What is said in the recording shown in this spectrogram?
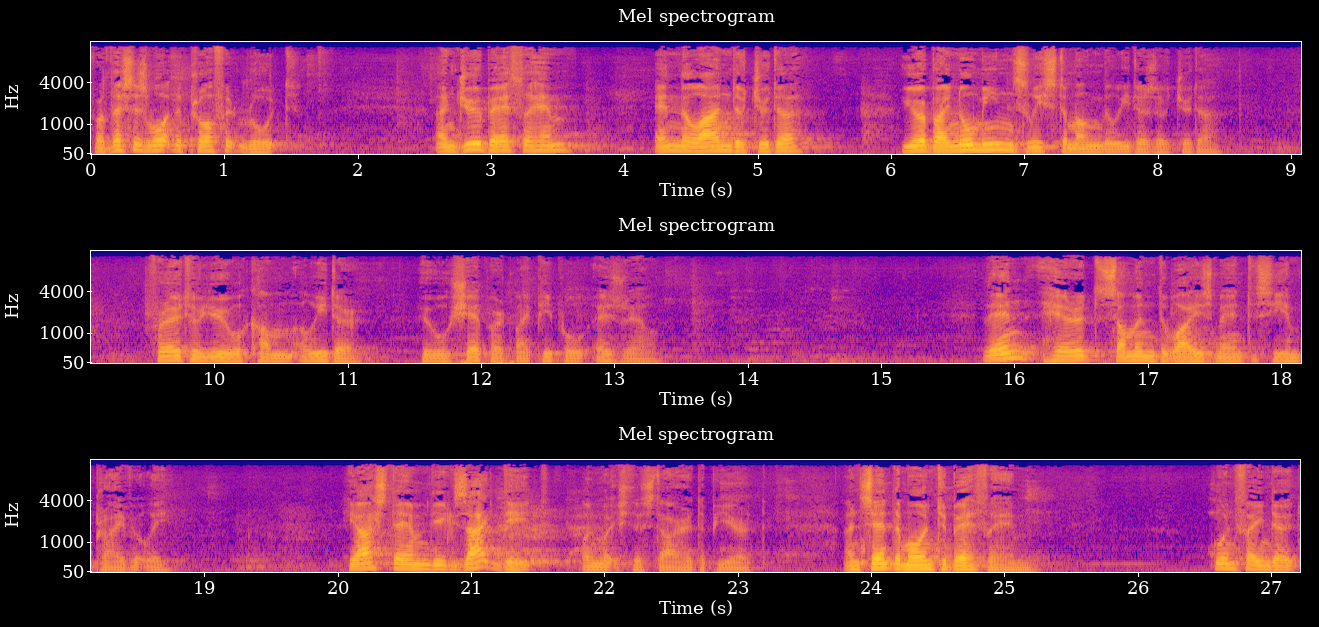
For this is what the prophet wrote And you, Bethlehem, in the land of Judah, you are by no means least among the leaders of Judah. For out of you will come a leader who will shepherd my people Israel. Then Herod summoned the wise men to see him privately. He asked them the exact date on which the star had appeared and sent them on to Bethlehem. Go and find out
